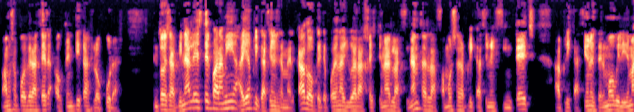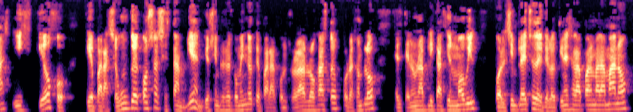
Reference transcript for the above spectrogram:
vamos a poder hacer auténticas locuras. Entonces, al final, este para mí, hay aplicaciones del mercado que te pueden ayudar a gestionar las finanzas, las famosas aplicaciones fintech, aplicaciones del móvil y demás, y que, ojo, que para según qué cosas están bien. Yo siempre recomiendo que para controlar los gastos, por ejemplo, el tener una aplicación móvil, por el simple hecho de que lo tienes a la palma de la mano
